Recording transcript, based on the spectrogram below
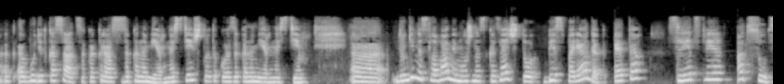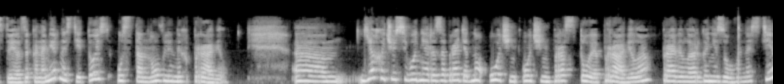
э, будет касаться как раз закономерностей. Что такое закономерности? Э, другими словами, можно сказать, что беспорядок – это следствие отсутствия закономерностей, то есть установленных правил. Я хочу сегодня разобрать одно очень-очень простое правило, правило организованности.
